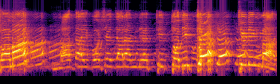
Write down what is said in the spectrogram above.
সমাজ মাথায় বসে যারা নেতৃত্ব দিচ্ছে চিডিংবাজ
